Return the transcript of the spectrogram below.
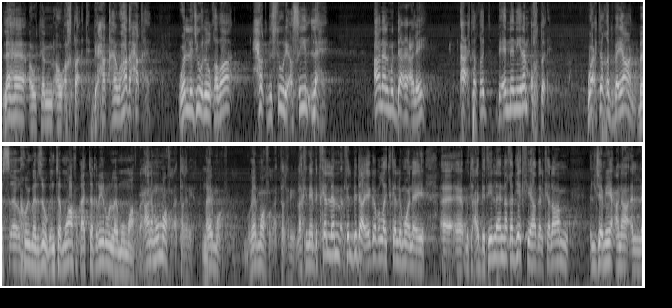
لها أو تم أو أخطأت بحقها وهذا حقها. واللجوء للقضاء حق دستوري أصيل لها. أنا المدعي عليه أعتقد بأنني لم أخطئ وأعتقد بيان بس أخوي مرزوق أنت موافق على التقرير ولا مو موافق؟ أنا مو موافق على التقرير نعم. غير موافق غير موافق على التقرير لكن بتكلم في البداية قبل لا يتكلمون آه، آه، متحدثين لأن قد يكفي هذا الكلام الجميع عناء ال-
